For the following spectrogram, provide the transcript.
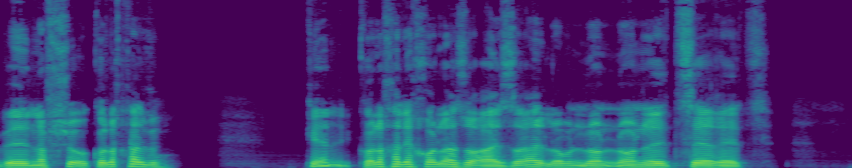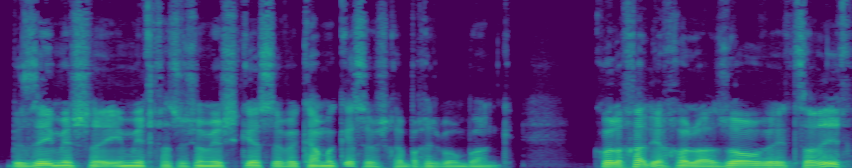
בנפשו, כל אחד, כן, כל אחד יכול לעזור, העזרה לא, לא, לא נעצרת בזה אם יש, אם חס ושלום יש כסף וכמה כסף יש לך בחשבון בנק. כל אחד יכול לעזור וצריך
